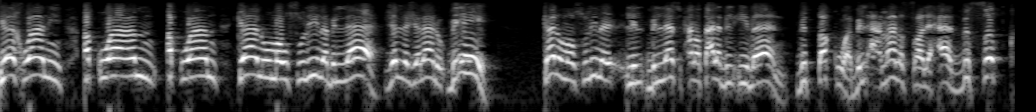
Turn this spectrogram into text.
يا إخواني أقوام أقوام كانوا موصولين بالله جل جلاله. بإيه؟ كانوا موصولين بالله سبحانه وتعالى بالإيمان بالتقوى بالأعمال الصالحات بالصدق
